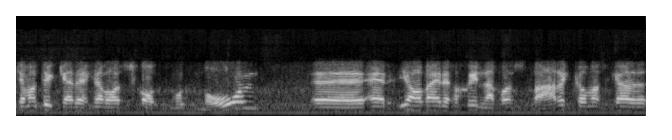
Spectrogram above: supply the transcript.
Kan man tycka att det kan vara ett skott mot mål? Eh, är, ja, vad är det för skillnad på en spark om man ska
